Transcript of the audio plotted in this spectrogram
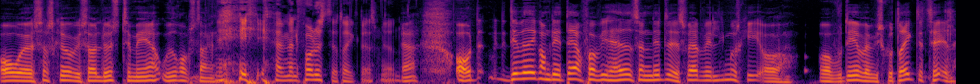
Og øh, så skriver vi så lyst til mere udråbstegn. ja, man får lyst til at drikke glas mere. Ja. Og det, det ved jeg ikke, om det er derfor, vi havde sådan lidt øh, svært ved lige måske at, at vurdere, hvad vi skulle drikke det til.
